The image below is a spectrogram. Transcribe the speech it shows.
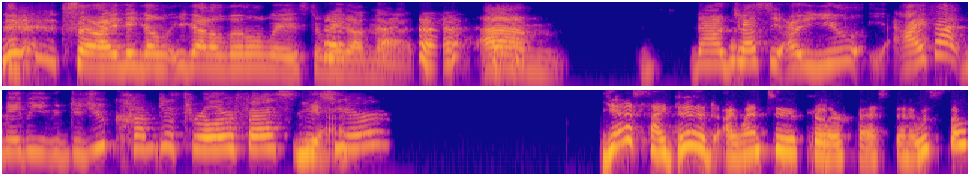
so i think you got a little ways to wait on that um now, Jesse, are you? I thought maybe did you come to Thriller Fest this yeah. year? Yes, I did. I went to Thriller Fest and it was so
